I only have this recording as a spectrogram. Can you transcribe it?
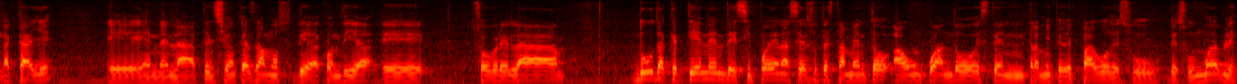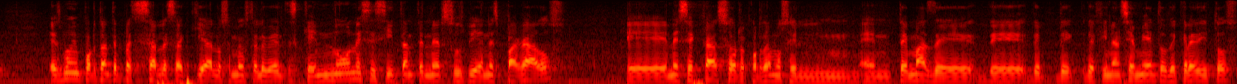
la calle, en, la atención que damos día con día, sobre la duda que tienen de si pueden hacer su testamento aun cuando estén en trámite de pago de su, de su inmueble. Es muy importante precisarles aquí a los amigos televidentes que no necesitan tener sus bienes pagados. Eh, en ese caso, recordemos en temas de, financiamiento, de créditos,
